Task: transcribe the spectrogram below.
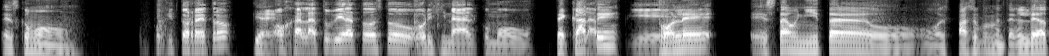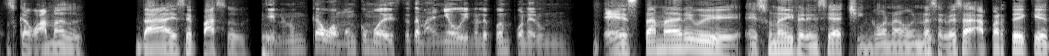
Es como... Un poquito retro. Ojalá tuviera todo esto original como Tecate, ponle esta uñita o, o espacio para meter el dedo a tus caguamas, güey. Da ese paso, güey. Tienen un caguamón como de este tamaño, güey. No le pueden poner un... Esta madre, güey, es una diferencia chingona, en una cerveza. Aparte de que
